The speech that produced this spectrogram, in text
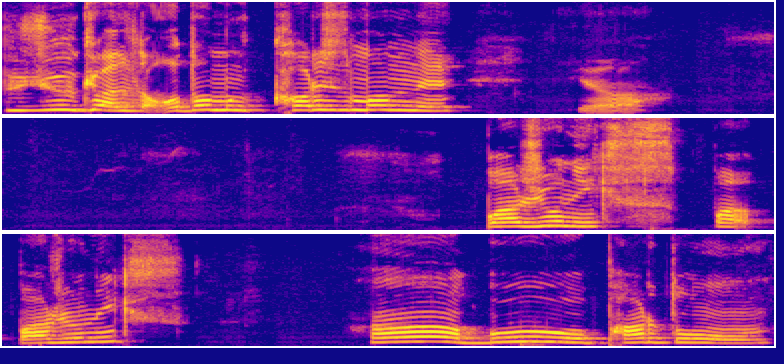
Büyüğü geldi. Adamın karizman ne? Ya. Baryonyx. Ba Baryonyx. Ha bu. Pardon.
